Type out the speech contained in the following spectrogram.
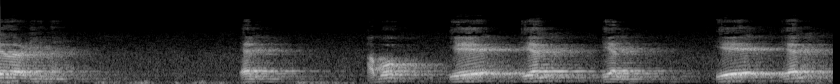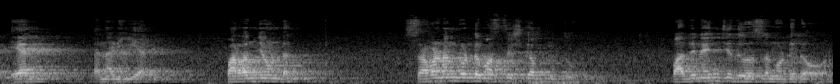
ഏതാ അടിക്കുന്നത് എൽ അപ്പോ L L A. L L എന്നടിക്കുക. പറഞ്ഞുകൊണ്ട് ശ്രവണം കൊണ്ട് മസ്തിഷ്കം കിട്ടു പതിനഞ്ച് ദിവസം കൊണ്ട് ലോവർ.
